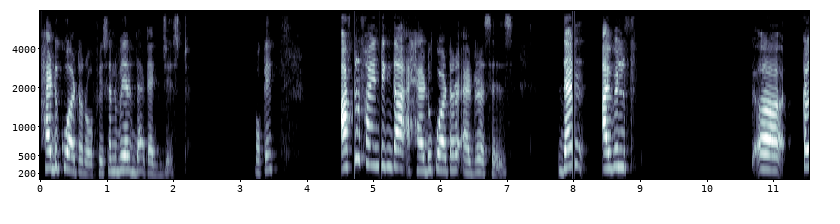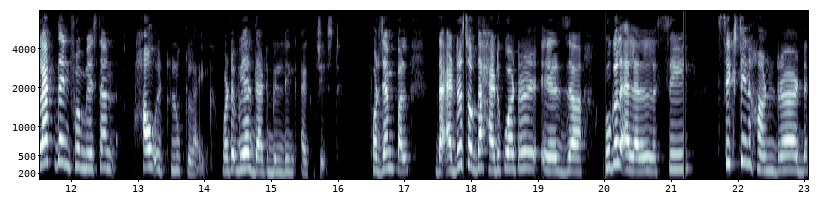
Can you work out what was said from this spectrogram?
headquarter office and where that exists. Okay. After finding the headquarter addresses, then I will uh, collect the information how it look like, what where that building exists. For example, the address of the headquarter is uh, Google LLC 1600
